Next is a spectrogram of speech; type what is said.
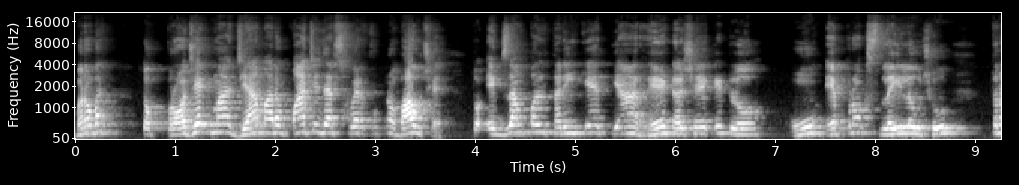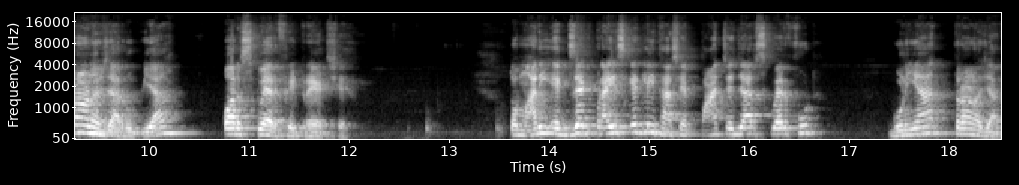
બરોબર? તો પ્રોજેક્ટમાં જ્યાં મારો પાંચ હજાર સ્ક્વેર ફૂટનો ભાવ છે, તો એક્ઝામ્પલ તરીકે ત્યાં રેટ હશે કેટલો? હું એપ્રોક્સ લઈ લઉં છું ત્રણ હજાર રૂપિયા પર સ્ક્વેર ફીટ રેટ છે. તો મારી એક્ઝેક્ટ પ્રાઇસ કેટલી થશે? પાંચ હજાર સ્ક્વેર ફૂટ ગુણ્યા ત્રણ હજાર.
